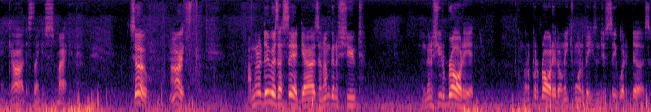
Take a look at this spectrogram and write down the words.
And God, this thing is smacking. So, all right, I'm gonna do as I said, guys, and I'm gonna shoot, I'm gonna shoot a broadhead. I'm gonna put a broadhead on each one of these and just see what it does.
